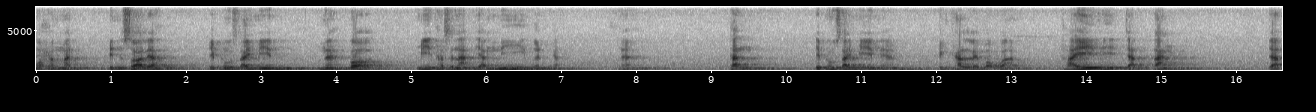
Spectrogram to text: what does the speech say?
มูฮัมหมัดบินซอเลห์อิบนูไซมีนนะก็มีทัศนะอย่างนี้เหมือนกันนะท่านอิบนูไซมีนเนี่ย ถึงขั้นเลยบอกว่า ใครที่จัดตั้ง จัด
